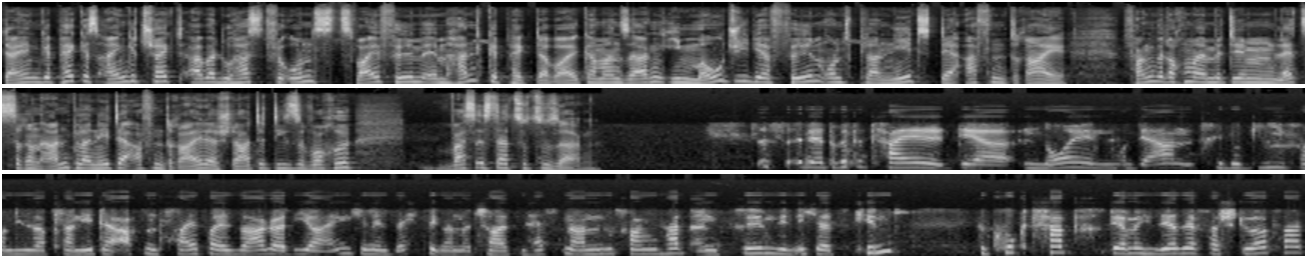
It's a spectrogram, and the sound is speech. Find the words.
Dein Gepäck ist eingecheckt, aber du hast für uns zwei Filme im Handgepäck dabei, kann man sagen. Emoji, der Film und Planet der Affen 3. Fangen wir doch mal mit dem letzteren an. Planet der Affen 3, der startet diese Woche. Was ist dazu zu sagen? Der dritte Teil der neuen, modernen Trilogie von dieser Planet der Affen Sci-Fi-Saga, die ja eigentlich in den 60ern mit Charlton Heston angefangen hat. Ein Film, den ich als Kind geguckt habe, der mich sehr, sehr verstört hat.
